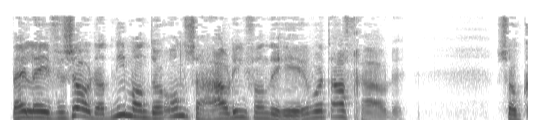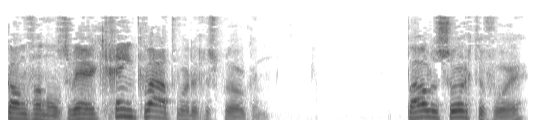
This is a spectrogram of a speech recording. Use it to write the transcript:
Wij leven zo dat niemand door onze houding van de Heer wordt afgehouden. Zo kan van ons werk geen kwaad worden gesproken. Paulus zorgt ervoor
